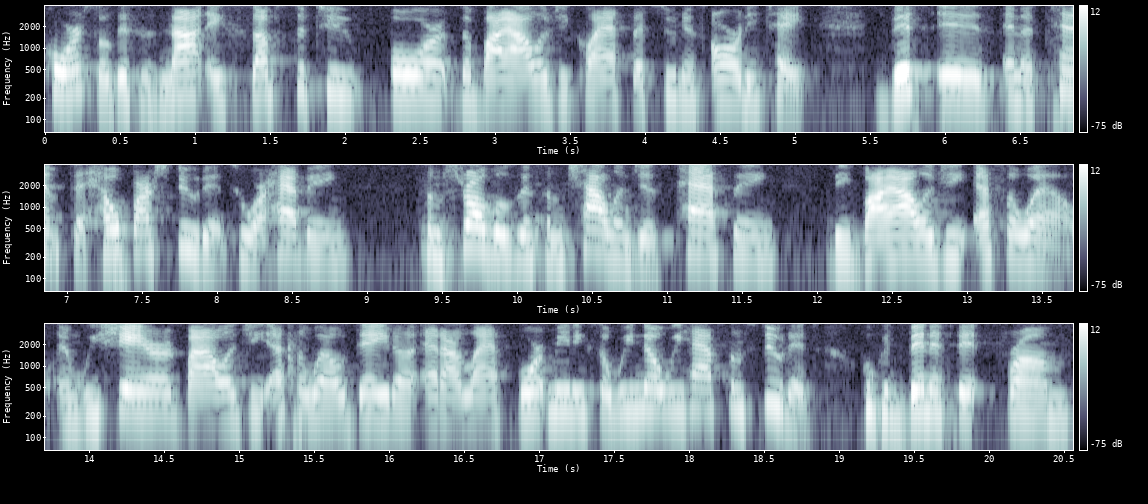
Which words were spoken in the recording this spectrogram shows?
course. So this is not a substitute for the biology class that students already take. This is an attempt to help our students who are having some struggles and some challenges passing the biology SOL. And we shared biology SOL data at our last board meeting. So we know we have some students who could benefit from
